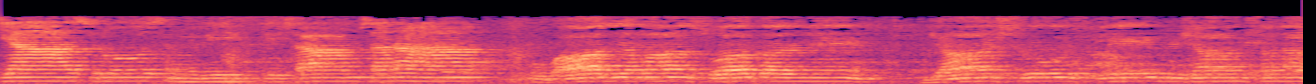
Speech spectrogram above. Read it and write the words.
ज्ञासो स्मृदृशांसनः उपाद्यमः स्वकर्णे ज्ञाश्रु स्मृतिशांसनः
